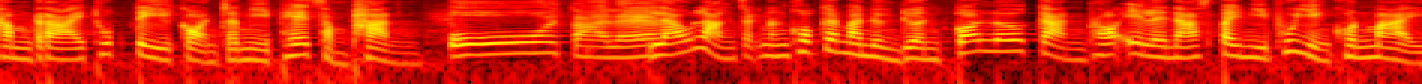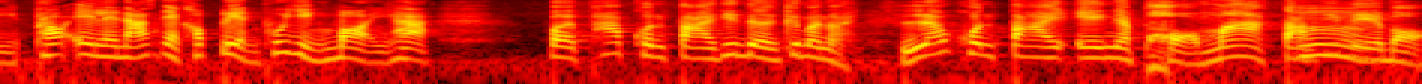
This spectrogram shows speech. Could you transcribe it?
ทำร้ายทุบตีก่อนจะมีเพศสัมพันธ์ โอ้ยตายแล้ว แล้วหลังจากนั้นคบกันมาหนึ่งเดือนก็เลิกกันเพราะเอเลนัสไปมีผู้หญิงคนใหม่ เพราะเอเลนัสเนี่ยเขาเปลี่ยนผู้หญิงบ่อยค่ะ เปิดภาพคนตายที่เดินขึ้นมาหน่อย แล้วคนตายเองเนี่ยผอมมากตามที่อืมเมย์บอก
